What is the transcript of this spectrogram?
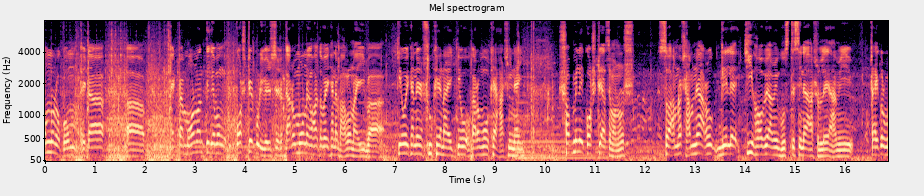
অন্যরকম। এটা একটা মর্মান্তিক এবং কষ্টের পরিবেশ। কারও মনে হয়তো এখানে ভালো নাই বা কেউ এখানে সুখে নাই, কেউ কারও মুখে হাসি নাই। সব মিলে কষ্টে আছে মানুষ। সো আমরা সামনে আরও গেলে কি হবে আমি বুঝতেছি না। আসলে আমি ট্রাই করব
